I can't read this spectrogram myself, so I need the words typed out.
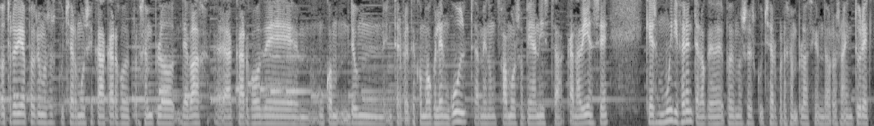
otro día podremos escuchar música a cargo, por ejemplo, de Bach, eh, a cargo de un, de un intérprete como Glenn Gould, también un famoso pianista canadiense, que es muy diferente a lo que podemos escuchar, por ejemplo, haciendo Rosalind Turek.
